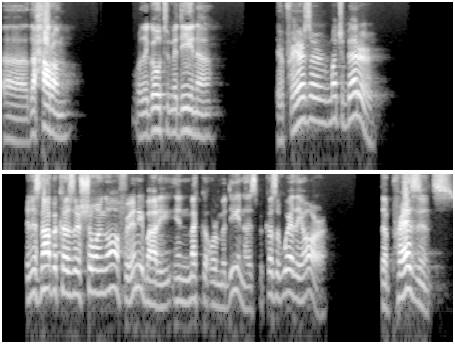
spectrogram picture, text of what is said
uh, the Haram or they go to Medina, their prayers are much better. And it's not because they're showing off for anybody in Mecca or Medina, it's because of where they are. The presence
